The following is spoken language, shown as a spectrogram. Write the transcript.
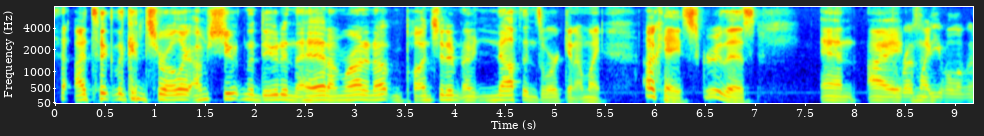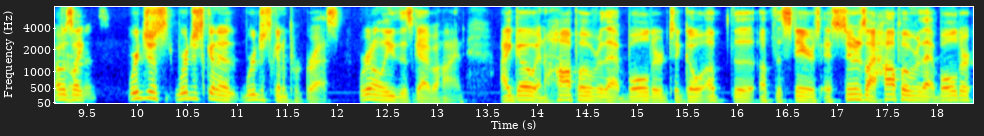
i took the controller. I'm shooting the dude in the head. I'm running up and punching him. I mean nothing's working. I'm like okay screw this. And i like I was like. We're just we're just gonna we're just gonna progress. We're gonna leave this guy behind. I go and hop over that boulder to go up the up the stairs. As soon as I hop over that boulder,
